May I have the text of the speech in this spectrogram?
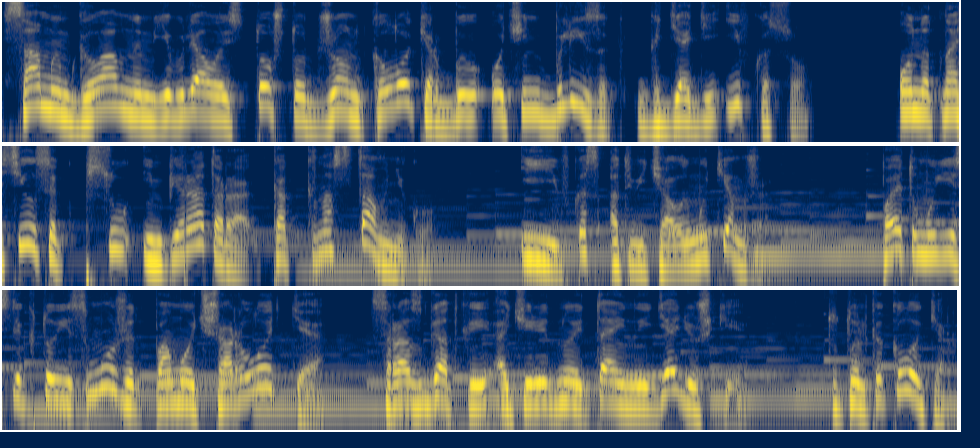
Самым главным являлось то, что Джон Клокер был очень близок к дяде Ивкасу он относился к псу императора как к наставнику, и Ивкас отвечал ему тем же. Поэтому если кто и сможет помочь Шарлотте с разгадкой очередной тайны дядюшки, то только Клокер.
